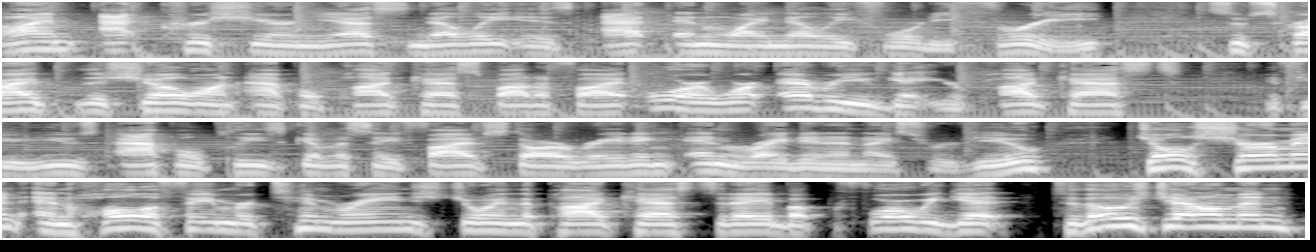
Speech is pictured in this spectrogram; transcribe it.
I'm at Chris Shearn. Yes, Nelly is at NYNelly43. Subscribe to the show on Apple Podcast, Spotify, or wherever you get your podcasts. If you use Apple, please give us a five star rating and write in a nice review. Joel Sherman and Hall of Famer Tim Raines join the podcast today. But before we get to those gentlemen,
